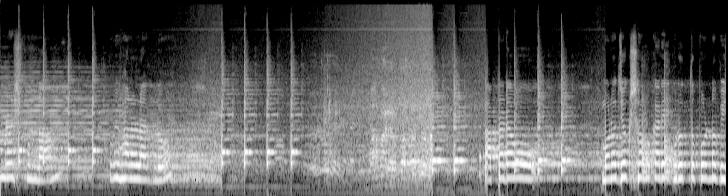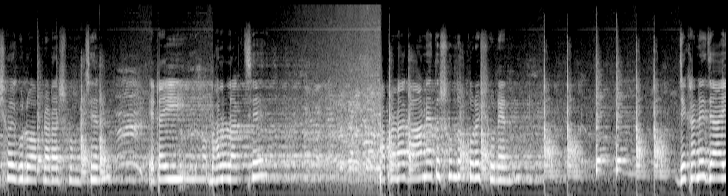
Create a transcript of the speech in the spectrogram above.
আমরা শুনলাম। খুবই ভালো লাগল। আপনারাও মনোযোগ সহকারে গুরুত্বপূর্ণ বিষয়গুলো আপনারা শুনছেন। এটাই ভালো লাগছে। আপনারা গান এত সুন্দর করে শুনেন। যেখানে যাই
